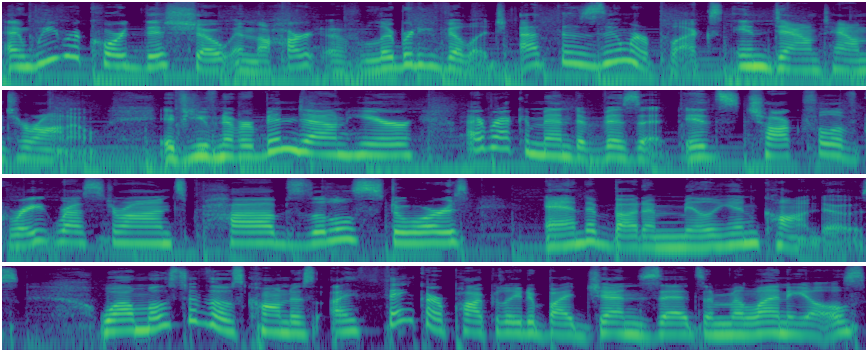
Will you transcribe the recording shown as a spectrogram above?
and we record this show in the heart of Liberty Village at the Zoomerplex in downtown Toronto. If you've never been down here, I recommend a visit. It's chock full of great restaurants, pubs, little stores, and about a million condos. While most of those condos, I think, are populated by Gen Zs and millennials,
